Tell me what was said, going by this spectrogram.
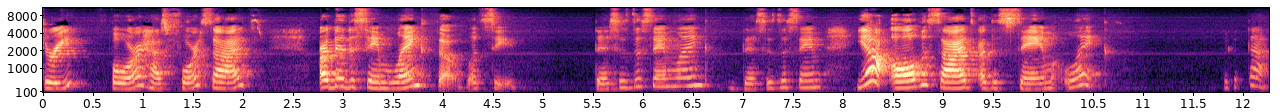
three, four, has four sides. Are they the same length though? Let's see. This is the same length. This is the same. Yeah, all the sides are the same length. Look at that.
